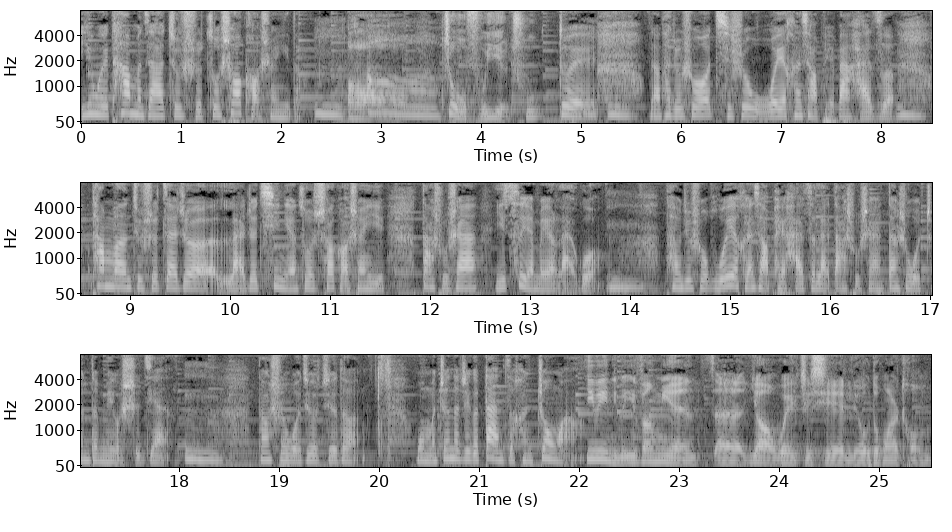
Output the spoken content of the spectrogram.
因为他们家就是做烧烤生意的。嗯哦，昼伏夜出。对，嗯然后他就说，其实我也很想陪伴孩子，他们就是在这来这七年做烧烤生意，大蜀山一次也没有来过。嗯，他们就说我也很想陪孩子来大蜀山，但是我真的没有时间。嗯，当时我就觉得，我们真的这个担子很重啊。因为你们一方面呃要为这些流动儿童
